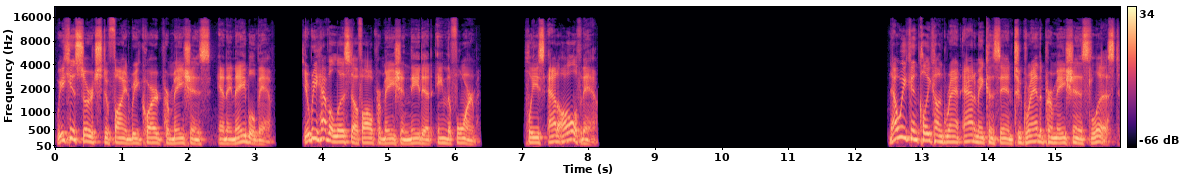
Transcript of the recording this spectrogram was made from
we can search to find required permissions and enable them. Here we have a list of all permission needed in the form. Please add all of them. Now we can click on Grant Admin Consent to grant the permissions list.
